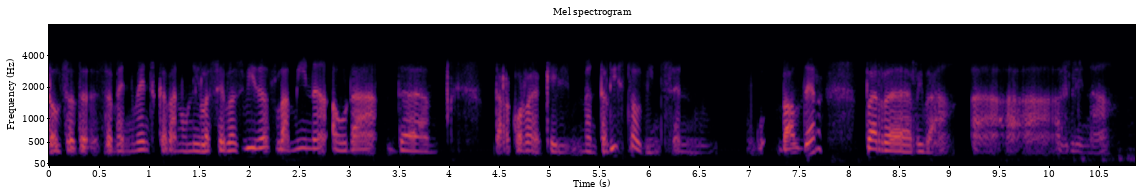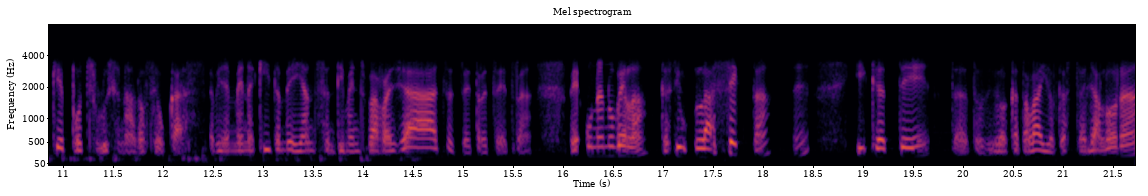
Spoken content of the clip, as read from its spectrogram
dels esdeveniments que van unir les seves vides, la mina haurà de, de recórrer aquell mentalista, el Vincent Balder, per arribar a, a, a esbrinar què pot solucionar del seu cas. Evidentment, aquí també hi ha sentiments barrejats, etc etc. Bé, una novel·la que es diu La secta, eh? i que té, tot el català i el castellà alhora,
